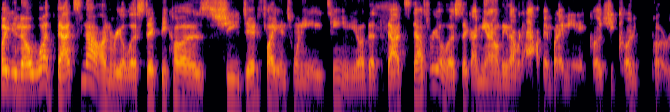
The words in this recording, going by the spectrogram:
But you know what? That's not unrealistic because she did fight in 2018. You know that that's that's realistic. I mean, I don't think that would happen, but I mean, it could. She could put her,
